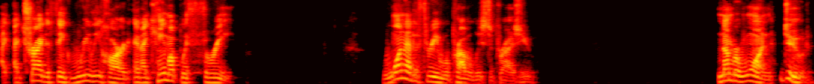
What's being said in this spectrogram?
I, I, tried to think really hard and I came up with three. One out of three will probably surprise you. Number one, dude,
